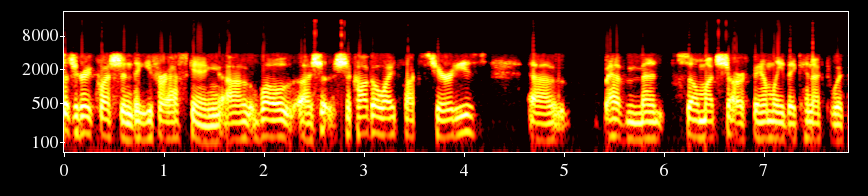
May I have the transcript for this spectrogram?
such a great question. Thank you for asking. Uh, well, uh, Sh- Chicago White Sox charities uh, have meant so much to our family. They connect with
